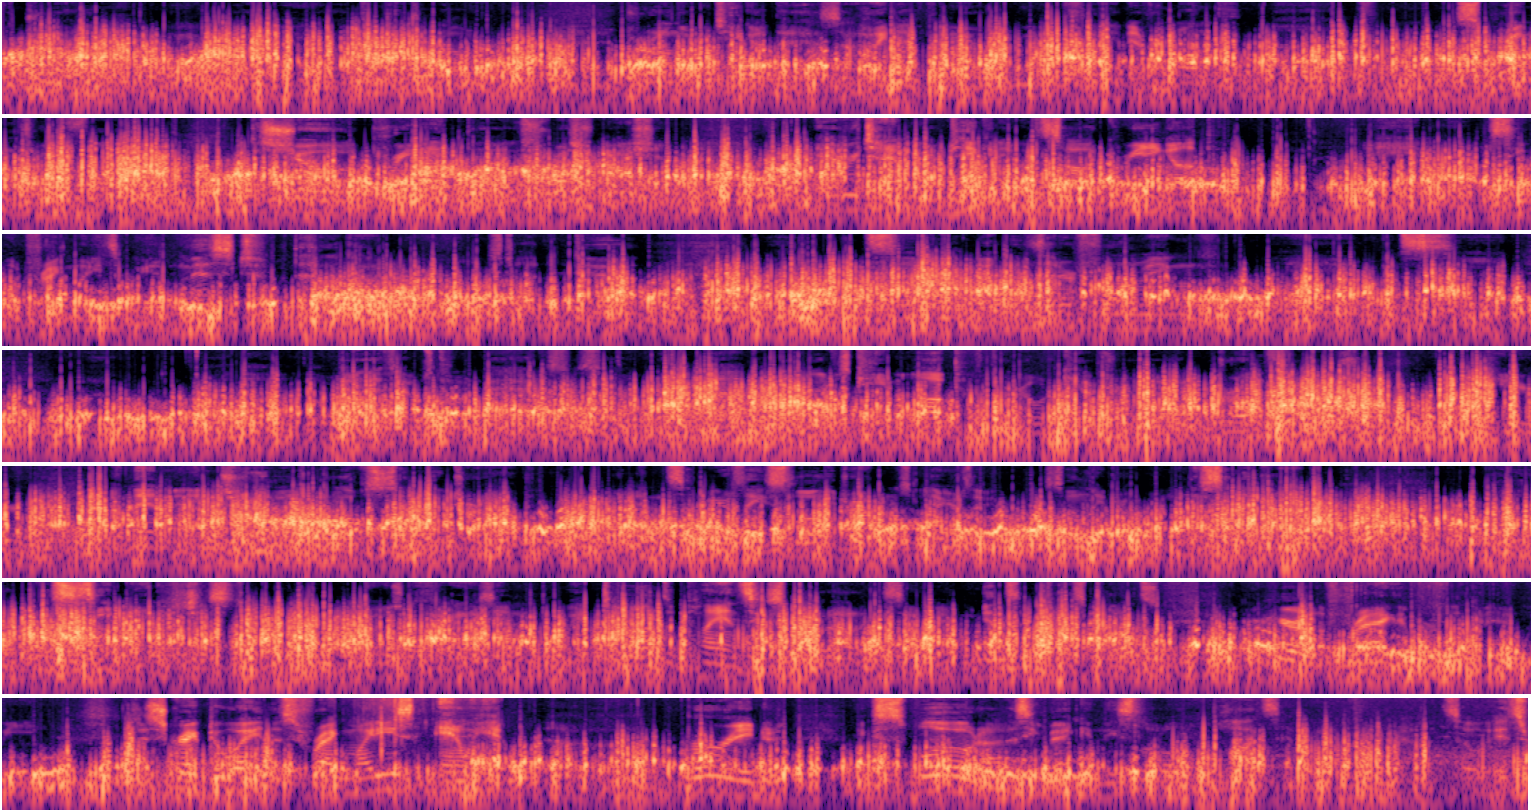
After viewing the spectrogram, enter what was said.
drone that we take out that has a high def video. We fly it every month uh, from spring through fall to show pre and post restoration. Every time we were taking it, we saw it greening up, and we see what Phragmites we had missed, what the heck we still had to do. We could see methods that are forming, and we could see uh, the wildlife that was coming back. So, so the levels came up, we were able to capture a drone footage here, and then in June, the levels suddenly dropped. And some years they slowly drop, and some years they suddenly drop, and they suddenly drop. The seed bank is just goes crazy. We had tons of plants explode out of the seed bank. We did some test plants. We're here on the frag we're looking at. We just scraped away this Phragmites and we had uh, burrweed, explode out of the sea in these little pots. So it's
